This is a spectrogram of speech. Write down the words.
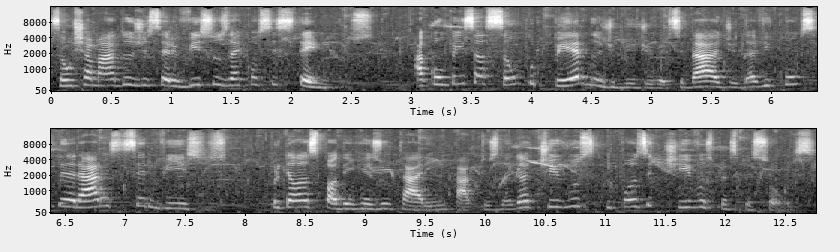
são chamados de serviços ecossistêmicos a compensação por perda de biodiversidade deve considerar esses serviços, porque elas podem resultar em impactos negativos e positivos para as pessoas.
